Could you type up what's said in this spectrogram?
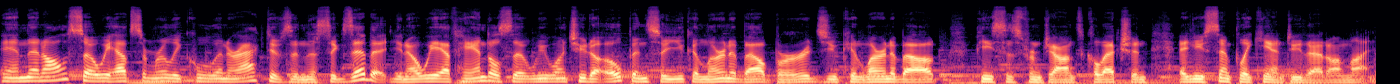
And then also, we have some really cool interactives in this exhibit. You know, we have handles that we want you to open so you can learn about birds, you can learn about pieces from John's collection, and you simply can't do that online.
